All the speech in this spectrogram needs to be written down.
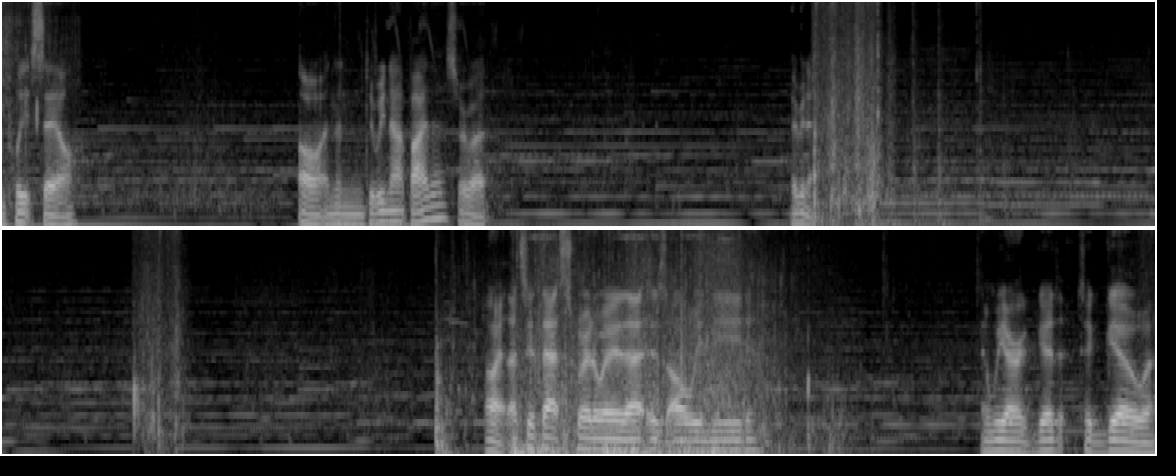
Complete sale. Oh, and then did we not buy this or what? Maybe not. Alright, let's get that squared away. That is all we need. And we are good to go.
